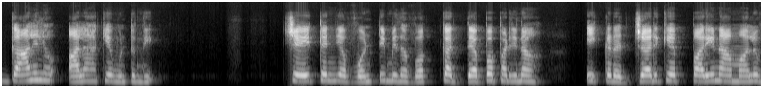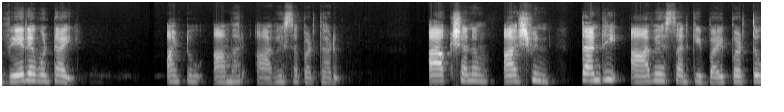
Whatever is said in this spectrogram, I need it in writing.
గాలిలో అలాగే ఉంటుంది. చైతన్య ఒంటి మీద ఒక్క దెబ్బ పడినా ఇక్కడ జరిగే పరిణామాలు వేరే ఉంటాయి అంటూ అమర్ ఆవేశపడతాడు. ఆ క్షణం అశ్విన్ తండ్రి ఆవేశానికి భయపడుతూ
